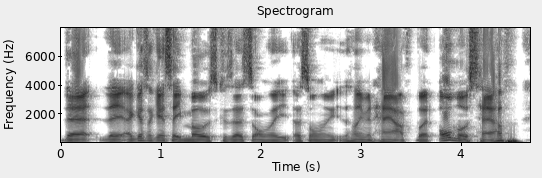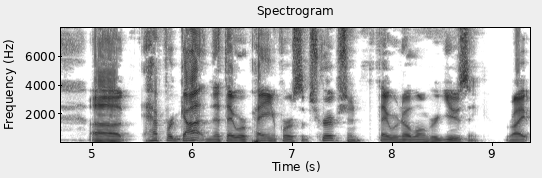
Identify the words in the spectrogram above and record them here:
that they I guess I can't say most because that's only that's only that's not even half, but almost half, uh, have forgotten that they were paying for a subscription they were no longer using, right?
